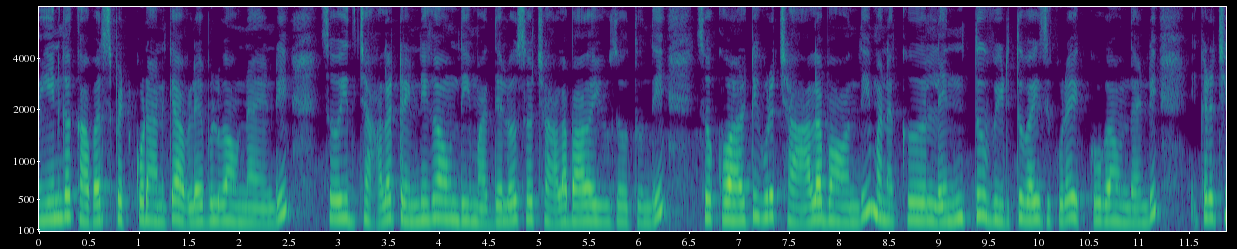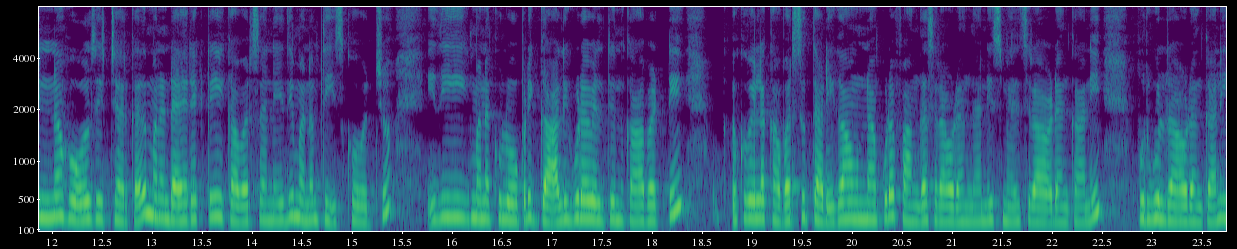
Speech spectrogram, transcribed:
మెయిన్గా కవర్స్ పెట్టుకోవడానికి అవైలబుల్గా ఉన్నాయండి. సో ఇది చాలా ట్రెండీగా ఉంది ఈ మధ్యలో సో చాలా బాగా యూజ్ అవుతుంది. సో క్వాలిటీ కూడా చాలా బాగుంది. మనకు లెంత్ విడ్త్ వైజ్ కూడా ఎక్కువగా ఉందండి. ఇక్కడ చిన్న హోల్స్ ఇచ్చారు కదా మనం డైరెక్ట్ ఈ కవర్స్ అనేది మనం తీసుకోవచ్చు. ఇది మనకు లోపలికి గాలి కూడా వెళ్తుంది కాబట్టి ఒకవేళ కవర్స్ తడిగా ఉన్నా కూడా ఫంగస్ రావడం కానీ స్మెల్స్ రావడం కానీ పురుగులు రావడం కానీ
